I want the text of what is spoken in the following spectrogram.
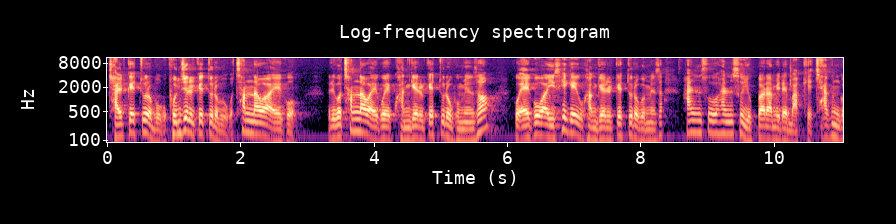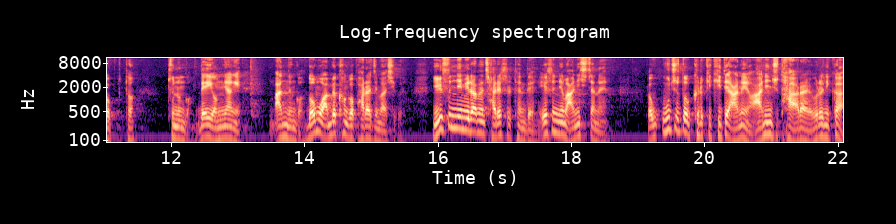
잘 꿰뚫어보고 본질을 꿰뚫어보고 참나와 에고 그리고 참나와 에고의 관계를 꿰뚫어 보면서 그 에고와 이 세계의 관계를 꿰뚫어 보면서 한 수 한 수 육바라밀에 맞게 작은 것부터 두는 거, 내 역량에 맞는 거. 너무 완벽한 거 바라지 마시고요. 예수님이라면 잘했을 텐데 예수님 아니시잖아요. 그러니까 우주도 그렇게 기대 안 해요. 아닌 줄 다 알아요. 그러니까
